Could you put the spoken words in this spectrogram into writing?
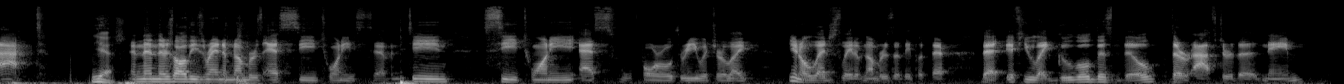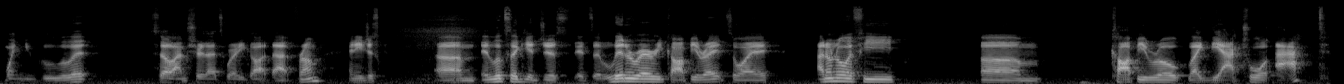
Act. yes. And then there's all these random numbers SC 2017, C20, S403, which are like, you know, legislative numbers that they put there. That if you like Googled this bill, they're after the name when you Google it. So I'm sure that's where he got that from. And he just, um, it looks like it just, it's a literary copyright. So I, I don't know if he, um, copywrote like the actual act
